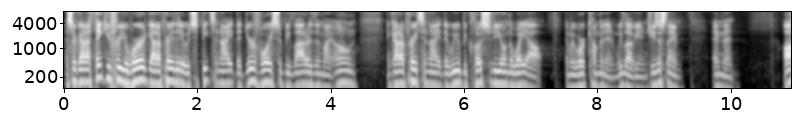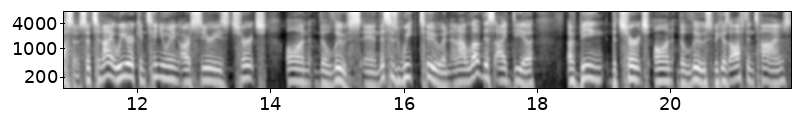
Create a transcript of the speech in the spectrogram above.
And so, God, I thank you for your word. God, I pray that it would speak tonight, that your voice would be louder than my own. And God, I pray tonight that we would be closer to you on the way out than we were coming in. We love you. In Jesus' name, amen. Awesome. So tonight we are continuing our series, Church on the Loose. And this is week two. And, and I love this idea of being the church on the loose because oftentimes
